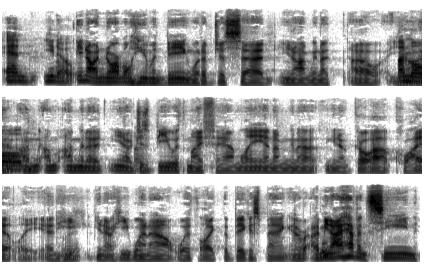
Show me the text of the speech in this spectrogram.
and you know, you know, a normal human being would have just said, you know, I'm gonna, oh, I'm know, old. I, am I'm, I'm gonna, you know, just be with my family, and I'm gonna, you know, go out quietly. And he, right. you know, he went out with like the biggest bang ever. I mean, I haven't seen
